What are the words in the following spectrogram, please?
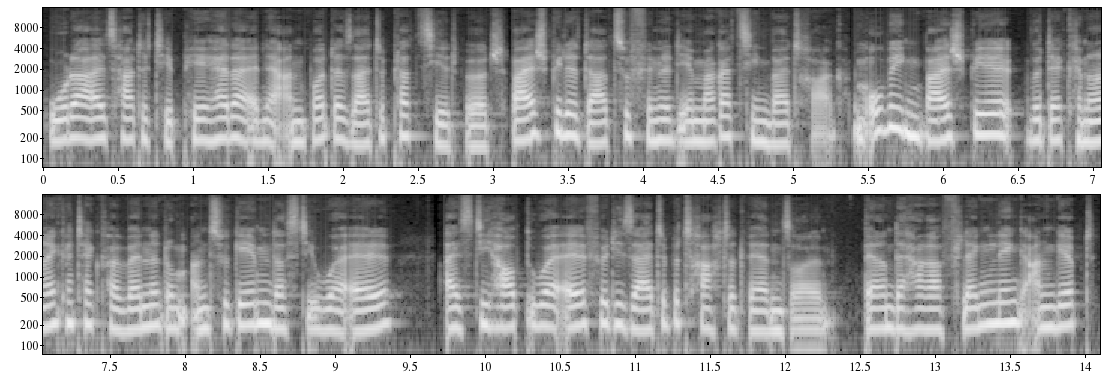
oder als HTTP-Header in der Antwort der Seite platziert wird. Beispiele dazu findet ihr im Magazinbeitrag. Im obigen Beispiel wird der Canonical Tag verwendet, um anzugeben, dass die URL als die Haupt-URL für die Seite betrachtet werden soll, während der hreflang-Link angibt,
